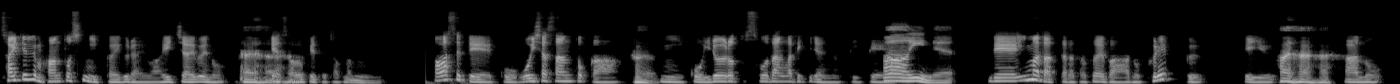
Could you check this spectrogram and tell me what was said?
最低でも半年に1回ぐらいは HIV の。検査を受けてたから、うん。合わせて、こう、お医者さんとかはい。に、こう、いろいろと相談ができるようになっていて、ああ、いいね。で、今だったら例えば、あの、プレップっていう、はいはいはい。あの、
